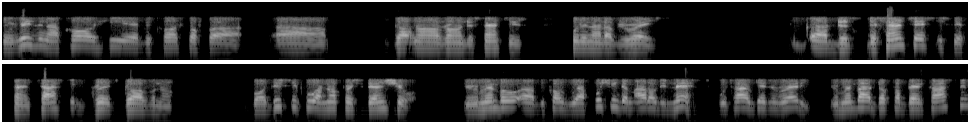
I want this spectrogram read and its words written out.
The reason I call here because of uh, uh, Governor Ron DeSantis pulling out of the race. Uh, the, DeSantis is a fantastic, great governor, but these people are not presidential. You remember uh, because we are pushing them out of the nest without getting ready. You remember Dr. Ben Carson?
